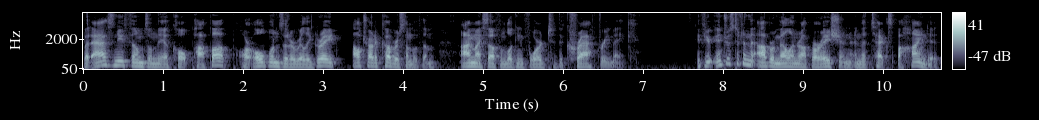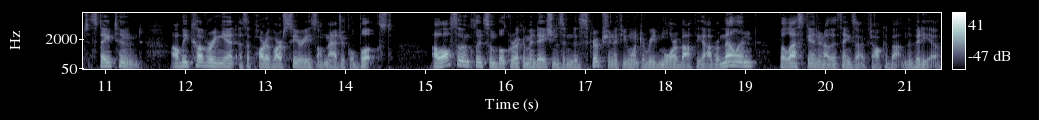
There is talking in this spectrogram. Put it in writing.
but as new films on the occult pop up, or old ones that are really great, I'll try to cover some of them. I myself am looking forward to the Craft remake. If you're interested in the Abramelin operation and the text behind it, stay tuned. I'll be covering it as a part of our series on magical books. I'll also include some book recommendations in the description if you want to read more about the Abramelin, Boleskine, and other things I've talked about in the video.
